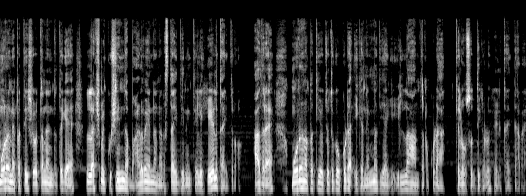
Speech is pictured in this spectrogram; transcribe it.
ಮೂರನೇ ಪತಿ ಶಿವಚಂದ್ರನ ಜೊತೆಗೆ ಲಕ್ಷ್ಮಿ ಖುಷಿಯಿಂದ ಬಾಳ್ವೆಯನ್ನು ನಡೆಸ್ತಾ ಇದ್ದೀನಿ ಅಂತೇಳಿ ಹೇಳ್ತಾ ಇದ್ರು. ಆದರೆ ಮೂರನೇ ಪತಿಯ ಜೊತೆಗೂ ಕೂಡ ಈಗ ನೆಮ್ಮದಿಯಾಗಿ ಇಲ್ಲ ಅಂತಲೂ ಕೂಡ ಕೆಲವು ಸುದ್ದಿಗಳು ಹೇಳ್ತಾ ಇದ್ದಾವೆ.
